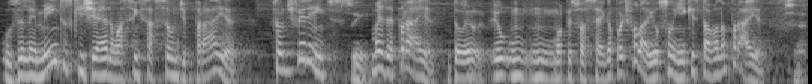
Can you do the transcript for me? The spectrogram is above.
os elementos que geram a sensação de praia são diferentes. Sim. Mas é praia. Então, eu, eu- um- uma pessoa cega pode falar, eu sonhei que estava na praia. Certo.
